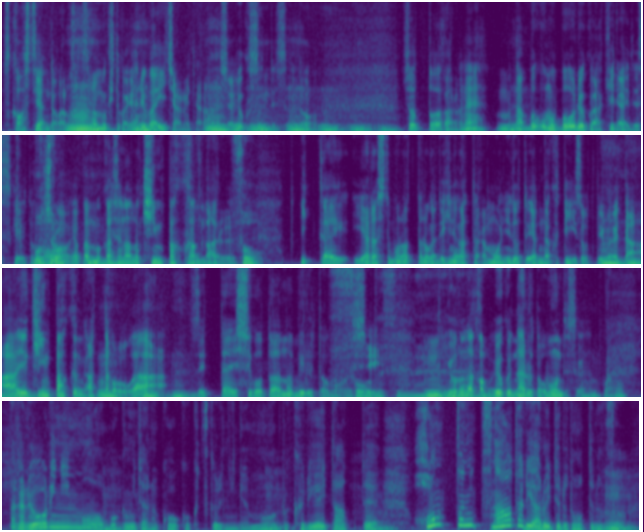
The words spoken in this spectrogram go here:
使わせてやるんだからかつらむきとかやればいいじゃんみたいな話はよくするんですけど、うんうんうんうんちょっとだからねな僕も暴力は嫌いですけれどももやっぱ昔のあの緊迫感のある。一回やらせてもらったのができなかったらもう二度とやんなくていいぞって言われた、ああいう緊迫感があった方が絶対仕事は伸びると思うし、世の中も良くなると思うんですよね僕はね。なんか料理人もうん僕みたいな広告作る人間も、うん。やっぱクリエイターって、うん。本当に綱渡り歩いてると思ってるんですよ、うん。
